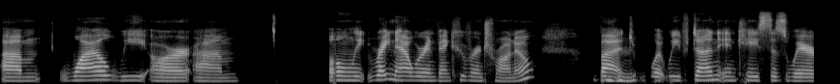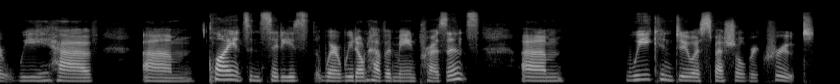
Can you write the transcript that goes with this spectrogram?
um, while we are um, only right now, we're in Vancouver and Toronto. But mm-hmm. what we've done in cases where we have um, clients in cities where we don't have a main presence, um, we can do a special recruit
